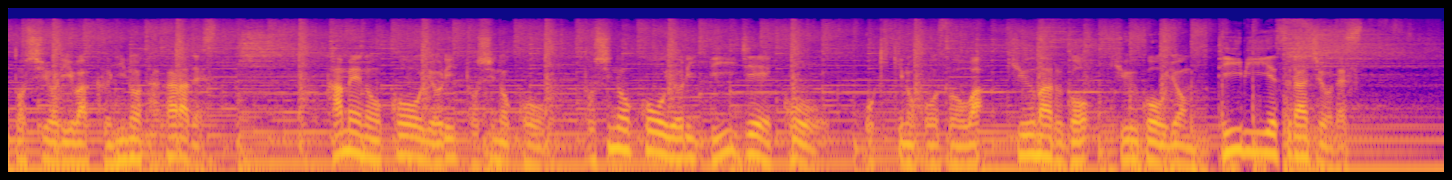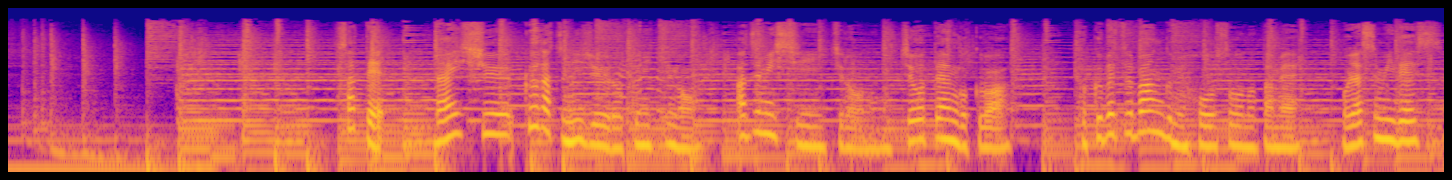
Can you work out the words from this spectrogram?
お年寄りは国の宝です。亀の甲より年の甲年の甲より DJ 甲。お聞きの放送は 905954TBS ラジオです。さて来週9月26日の安住紳一郎の日曜天国は特別番組放送のためお休みです。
